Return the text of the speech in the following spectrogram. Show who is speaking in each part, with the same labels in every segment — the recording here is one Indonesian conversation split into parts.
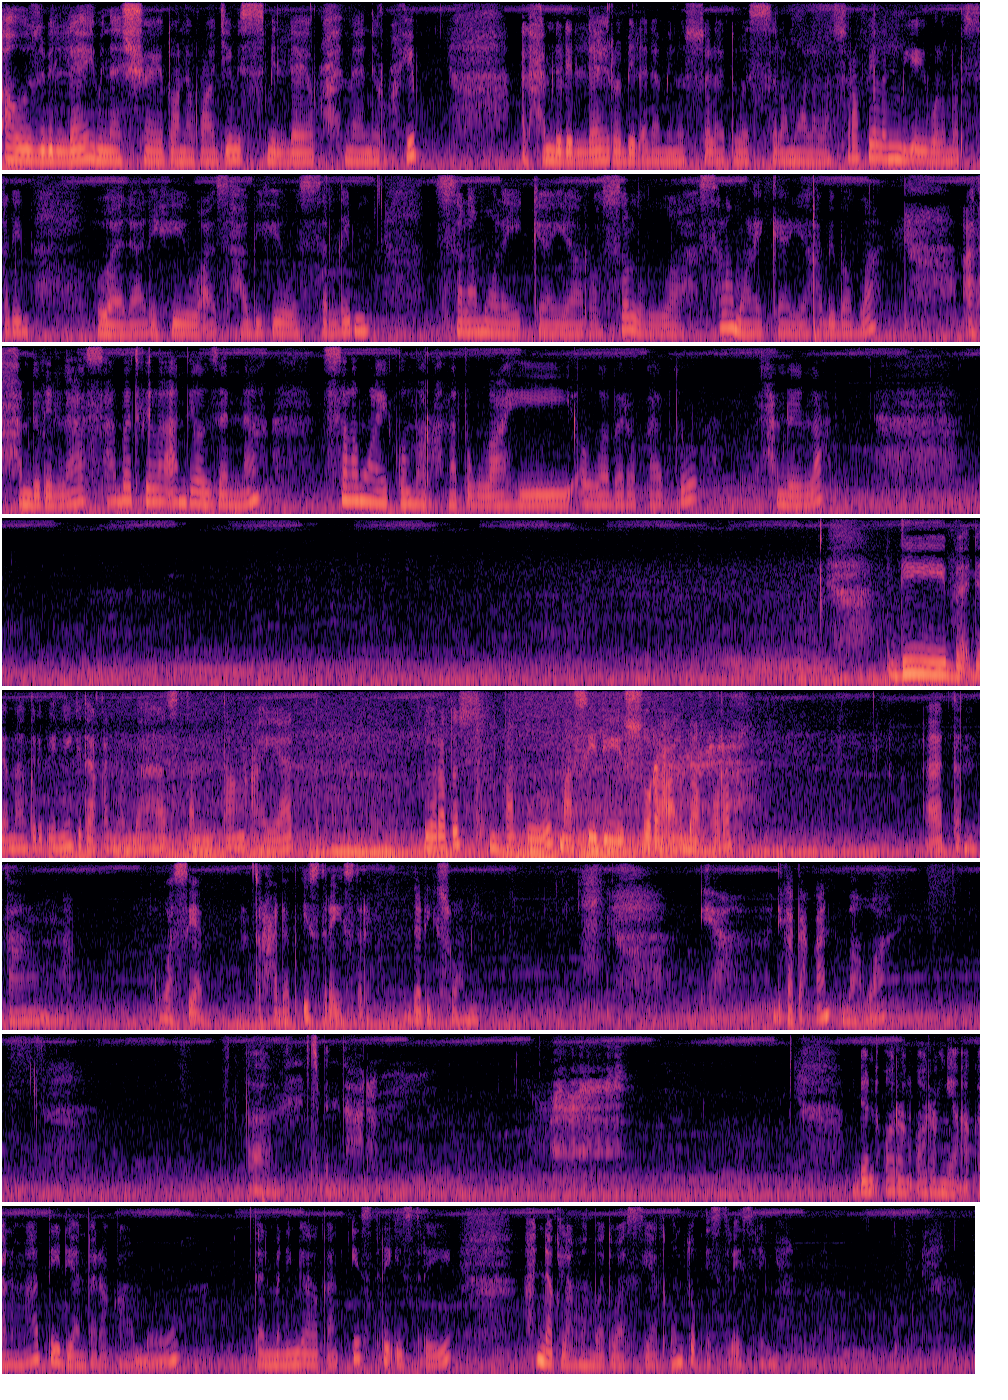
Speaker 1: A'udzubillahiminasyaitonirrajim Bismillahirrahmanirrahim. Alhamdulillahirrabbilalamin Wassalatu wassalamu ala asrafil anbiya'i wal mursalin Wa ala alihi wa ashabihi wassalim. Assalamualaikum ya Rasulullah. Assalamualaikum ya Habibullah. Alhamdulillah sahabat villa antil zannah Assalamualaikum warahmatullahi wabarakatuh. Alhamdulillah Di Ba'da Maghrib ini kita akan membahas tentang ayat 240 masih di surah Al-Baqarah uh, tentang wasiat terhadap istri-istri dari suami. Ya, dikatakan bahwa um, dan orang-orang yang akan mati di antara kamu dan meninggalkan istri-istri hendaklah membuat wasiat untuk istri-istrinya.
